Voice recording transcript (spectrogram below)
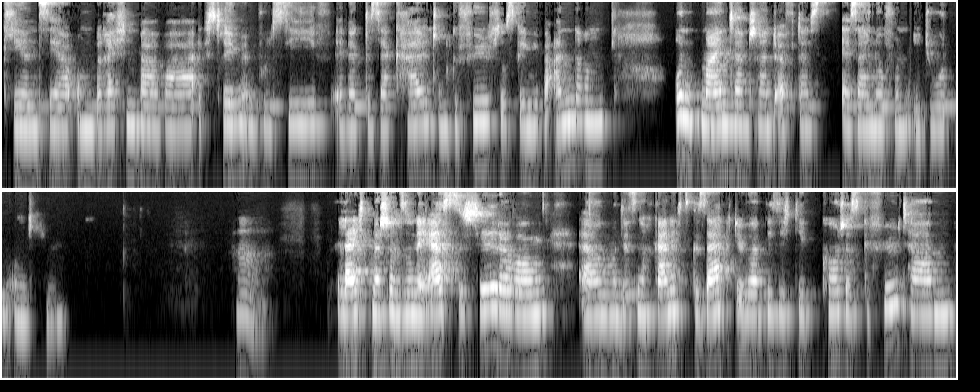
Klient sehr unberechenbar war, extrem impulsiv, er wirkte sehr kalt und gefühlslos gegenüber anderen und meinte anscheinend öfters, er sei nur von Idioten umgeben. Hm. Vielleicht mal schon so eine erste Schilderung ähm, und jetzt noch gar nichts gesagt über, wie sich die Coaches gefühlt haben,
